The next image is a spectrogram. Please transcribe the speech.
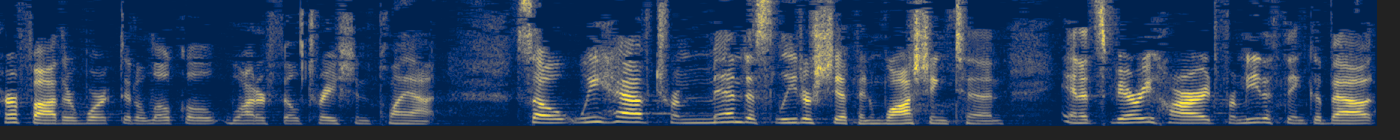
Her father worked at a local water filtration plant. So we have tremendous leadership in Washington, and it's very hard for me to think about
